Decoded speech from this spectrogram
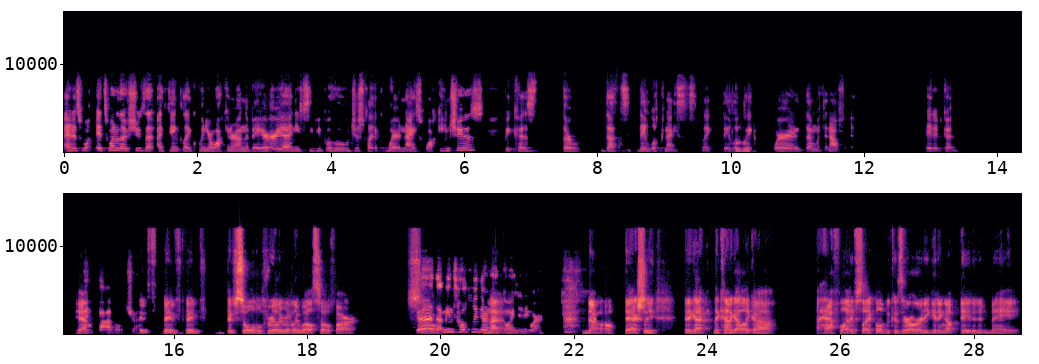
And it's one it's one of those shoes that I think like when you're walking around the Bay Area and you see people who just like wear nice walking shoes because they're that's they look nice. Like they look Mhm. like wearing them with an outfit. They did good. Yeah. Good job, Altra. They've, they've they've they've sold really really well so far. So, Good. That means hopefully they're not that- going anywhere. no, they actually they got they kind of got like a a half life cycle because they're already getting updated in May,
